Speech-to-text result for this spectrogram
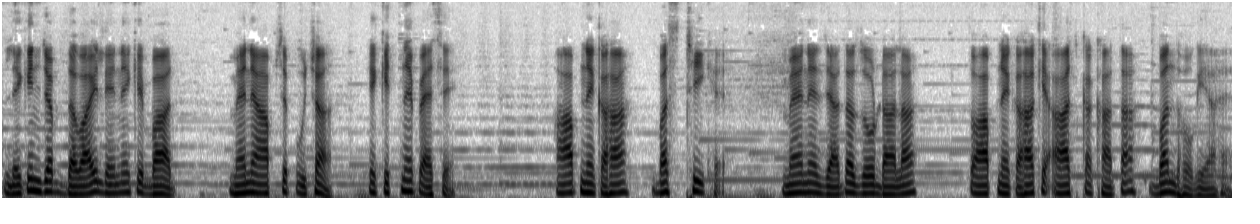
لیکن جب دوائی لینے کے بعد میں نے آپ سے پوچھا کہ کتنے پیسے، آپ نے کہا، بس ٹھیک ہے۔ میں نے زیادہ زور ڈالا تو آپ نے کہا کہ آج کا کھاتا بند ہو گیا ہے۔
